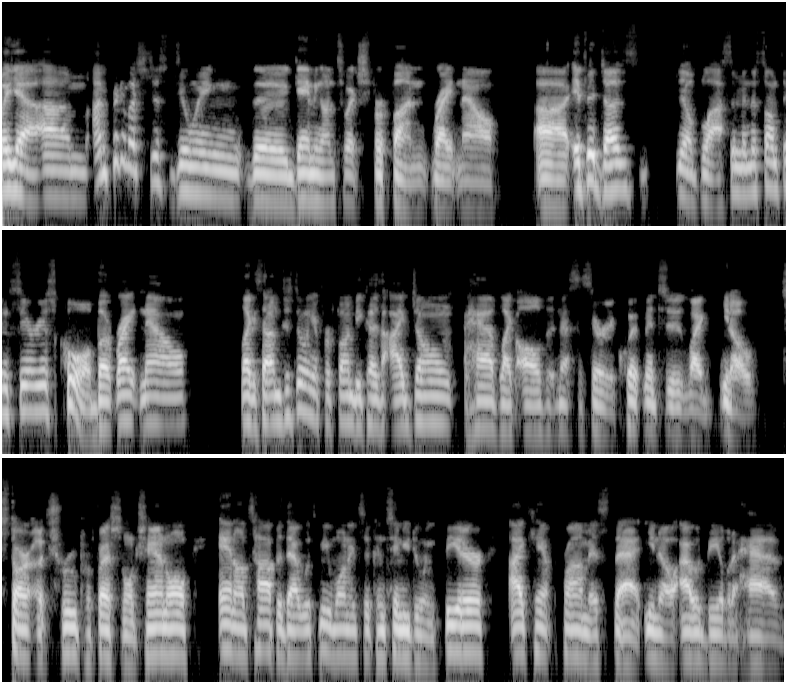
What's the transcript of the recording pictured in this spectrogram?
But yeah, um, I'm pretty much just doing the gaming on Twitch for fun right now. Uh, if it does, you know, blossom into something serious, cool. But right now, like I said, I'm just doing it for fun because I don't have like all the necessary equipment to like you know start a true professional channel. And on top of that, with me wanting to continue doing theater, I can't promise that, you know, I would be able to have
